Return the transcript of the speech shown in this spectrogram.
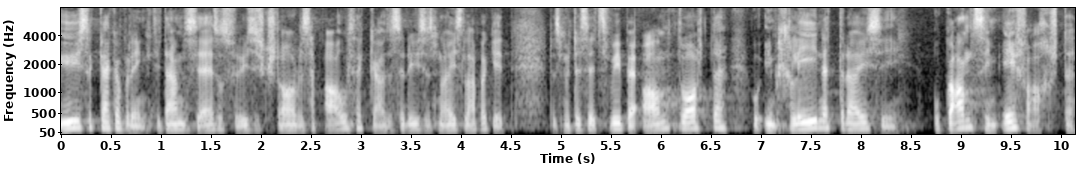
uns entgegenbringt, indem Jesus für uns ist gestorben, dass er alles hat gegeben, dass er uns ein neues Leben gibt, dass wir das jetzt wie beantworten und im Kleinen treu sind. Und ganz im Einfachsten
